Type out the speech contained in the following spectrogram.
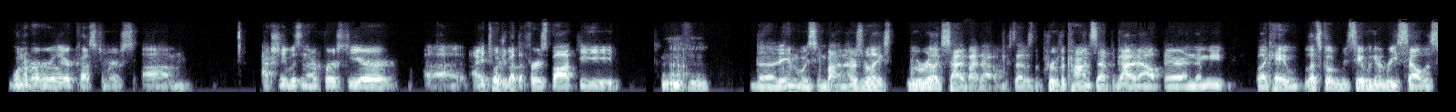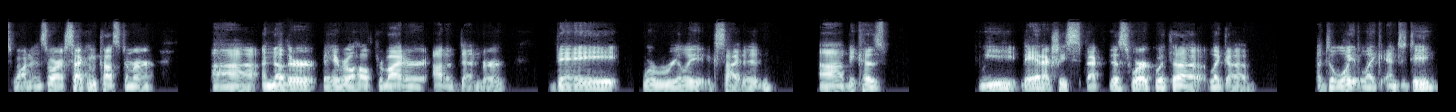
one of our earlier customers. Um, actually, was in our first year. Uh, I told you about the first bot, the uh, mm-hmm. the the invoicing bot, and I was really we were really excited by that one because that was the proof of concept. We got it out there, and then we like, hey, let's go see if we can resell this one. And so our second customer, uh, another behavioral health provider out of Denver, they were really excited uh, because we they had actually spec this work with a like a a Deloitte like entity,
